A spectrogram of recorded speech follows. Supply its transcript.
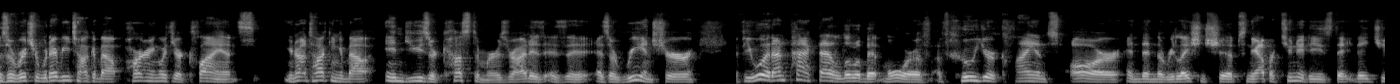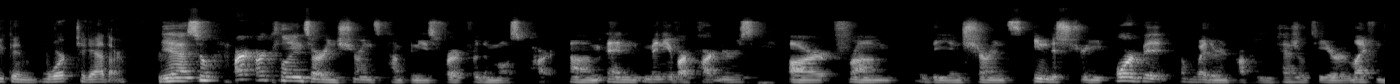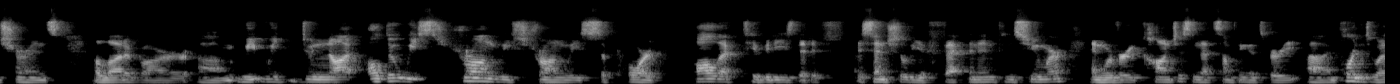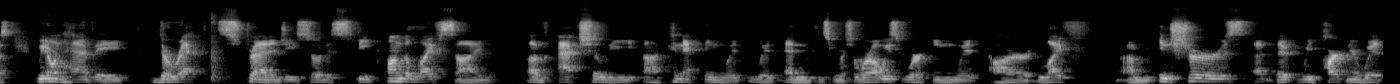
So, Richard, whenever you talk about partnering with your clients, you're not talking about end user customers, right? As, as, a, as a reinsurer, if you would unpack that a little bit more of, of who your clients are and then the relationships and the opportunities that, that you can work together. Yeah, so our, our clients are insurance companies for, for the most part. Um, and many of our partners are from the insurance industry orbit, whether in property and casualty or life insurance. A lot of our, um, we, we do not, although we strongly, strongly support all activities that if essentially affect an end consumer, and we're very conscious, and that's something that's very uh, important to us. We don't have a direct strategy, so to speak, on the life side of actually uh, connecting with with end consumers. So we're always working with our life um, insurers uh, that we partner with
